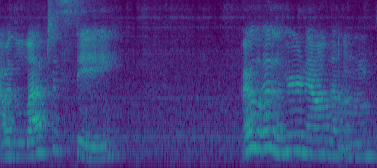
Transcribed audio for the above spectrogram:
I would love to see. Oh, oh, here now the um.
